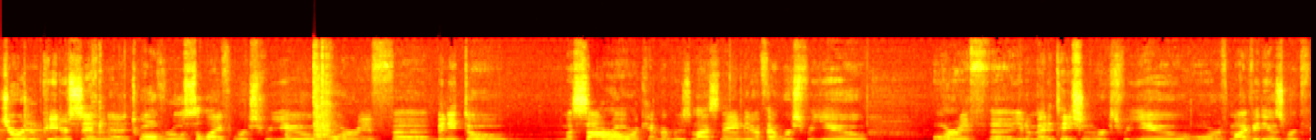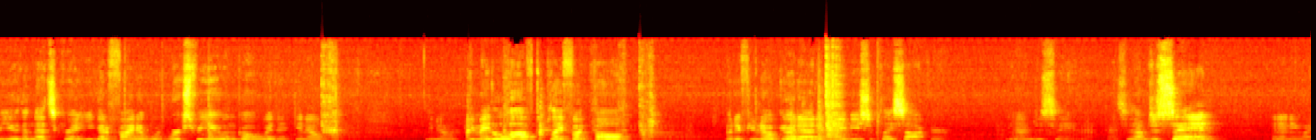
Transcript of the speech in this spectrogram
Jordan Peterson uh, 12 Rules to Life works for you, or if uh, Benito Massaro, or I can't remember his last name, you know, if that works for you, or if the you know meditation works for you, or if my videos work for you, then that's great. You got to find out what works for you and go with it. You know, you know, you may love to play football, but if you're no good at it, maybe you should play soccer. I'm just saying that. I'm just saying. Anyway.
